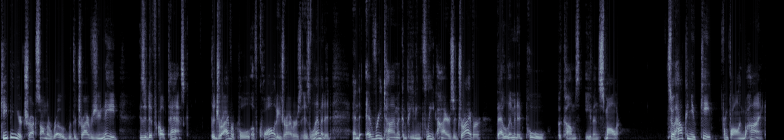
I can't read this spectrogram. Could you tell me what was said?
Keeping your trucks on the road with the drivers you need is a difficult task. The driver pool of quality drivers is limited, and every time a competing fleet hires a driver, that limited pool becomes even smaller. So, how can you keep from falling behind?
